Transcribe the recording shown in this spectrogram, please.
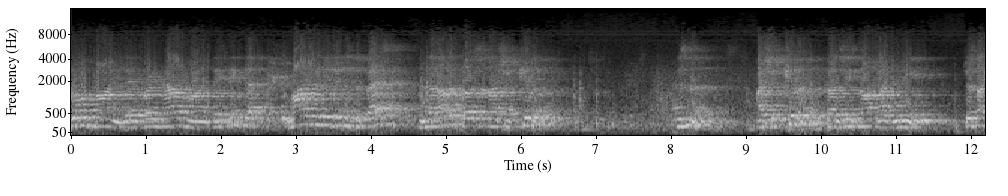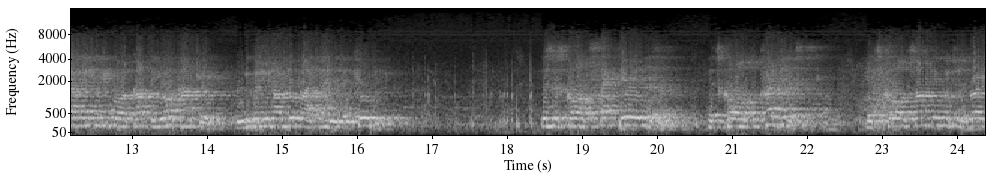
broad mind, they have a very narrow mind, they think that my religion is the best and that other person I should kill him. Isn't it? I should kill him because he's not like me. Just like many people have come to your country and because you don't look like them, they kill you. This is called sectarianism. It's called prejudice. It's called something which is very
